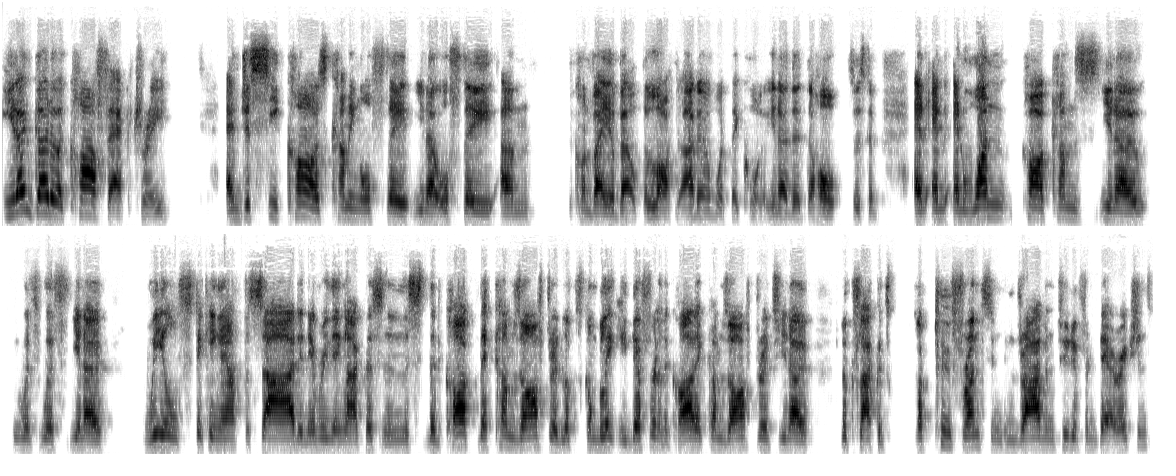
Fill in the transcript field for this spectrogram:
you don't go to a car factory and just see cars coming off the, you know, off the um, conveyor belt, the lot. I don't know what they call it. You know, the, the whole system. And and and one car comes, you know, with with you know wheels sticking out the side and everything like this. And this, the car that comes after it looks completely different. And the car that comes after it, you know, looks like it's got two fronts and can drive in two different directions.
